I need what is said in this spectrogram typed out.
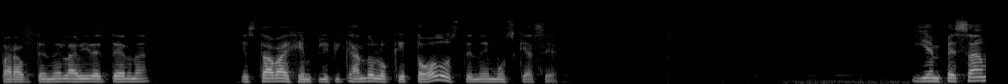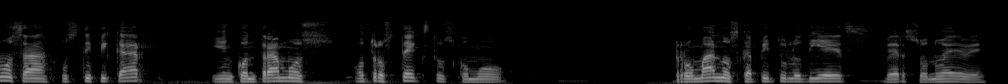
para obtener la vida eterna? Estaba ejemplificando lo que todos tenemos que hacer. Y empezamos a justificar y encontramos otros textos como Romanos capítulo 10, verso 9,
